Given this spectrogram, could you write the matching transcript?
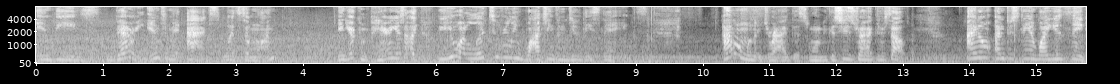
in these very intimate acts with someone and you're comparing yourself like you are literally watching them do these things. I don't want to drag this woman because she's dragged herself. I don't understand why you think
